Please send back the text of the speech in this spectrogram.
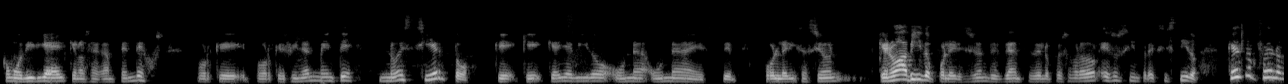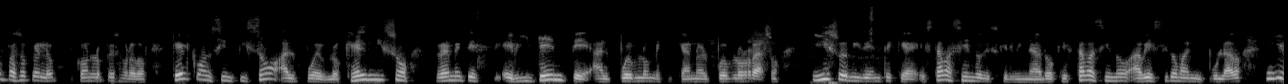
como diría él, que no se hagan pendejos, porque, porque finalmente no es cierto que, que, haya habido una, una este, polarización, que no ha habido polarización desde antes de López Obrador, eso siempre ha existido. ¿Qué es lo que fue lo que pasó con López Obrador? Que él concientizó al pueblo, que él hizo realmente evidente al pueblo mexicano, al pueblo raso, hizo evidente que estaba siendo discriminado, que estaba siendo, había sido manipulado. Y,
